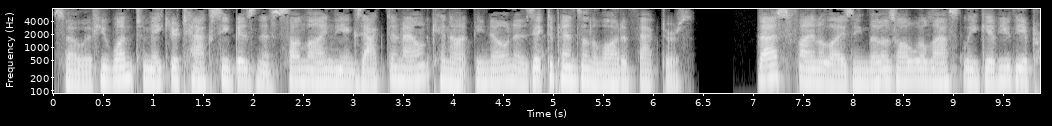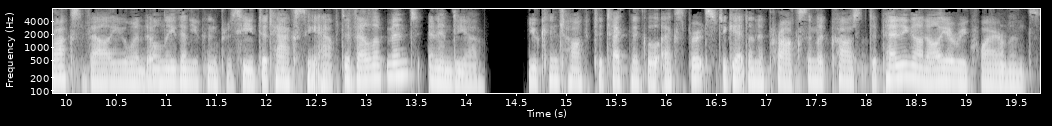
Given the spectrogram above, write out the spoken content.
So if you want to make your taxi business online the exact amount cannot be known as it depends on a lot of factors. Thus finalizing those all will lastly give you the approx value and only then you can proceed to taxi app development in India. You can talk to technical experts to get an approximate cost depending on all your requirements.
